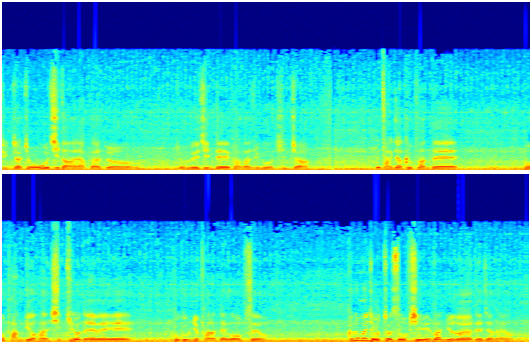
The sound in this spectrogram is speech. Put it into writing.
진짜 좀 오지다 약간 좀, 좀 외진 데에 가가지고 진짜. 당장 급한데 뭐 반경 한 10km 내외에 고급류 파는 데가 없어요. 그러면 이제 어쩔 수 없이 일반류 넣어야 되잖아요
